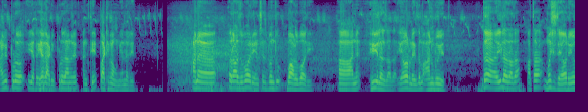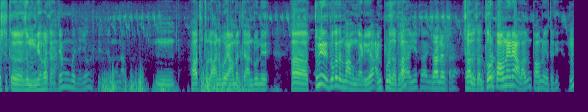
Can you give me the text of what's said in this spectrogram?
आम्ही पुढं या ह्या गाडीवर पुढं जाणार आहेत आणि ते पाठीमागून येणार आहेत. आणि राजू बावरी यांचेच बंधू बाळू बावरी आणि हे विलास दादा. यावरला एकदम अनुभव येत. तर विलास दादा आता म्हशीचं यावर व्यवस्थित जमून घ्या बरं का. जम्मूमध्ये व्यवस्थित जमून आपण. हम्म, आता तुला अनुभव आहे आम्हाला त्या अनुभवने तुम्ही दोघं जण मागून गाडी या आम्ही पुढे जातो हा. हा, येतो आम्ही. चला. चालेल चालेल. तोर पाहुणे नाही आला अजून पाहुणे येतं ती. हं?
